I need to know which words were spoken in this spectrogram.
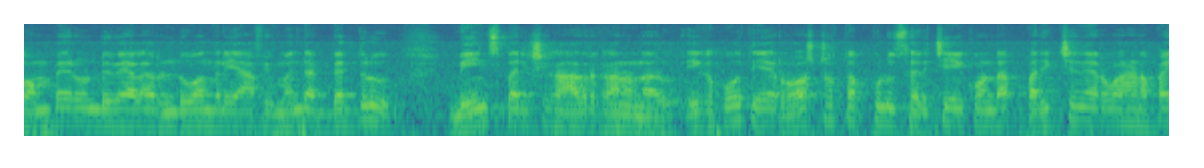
తొంభై రెండు వేల రెండు వందల యాభై మంది అభ్యర్థులు మెయిన్స్ పరీక్షకు హాజరు కానున్నారు. ఇకపోతే రోస్టర్ తప్పులు సరిచేయకుండా పరీక్ష నిర్వహణపై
